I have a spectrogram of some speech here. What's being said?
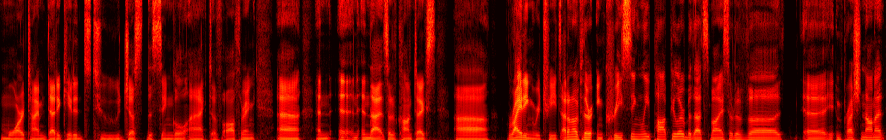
more time dedicated to just the single act of authoring. Uh, and in, in that sort of context, uh, writing retreats. I don't know if they're increasingly popular, but that's my sort of uh, uh, impression on it.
